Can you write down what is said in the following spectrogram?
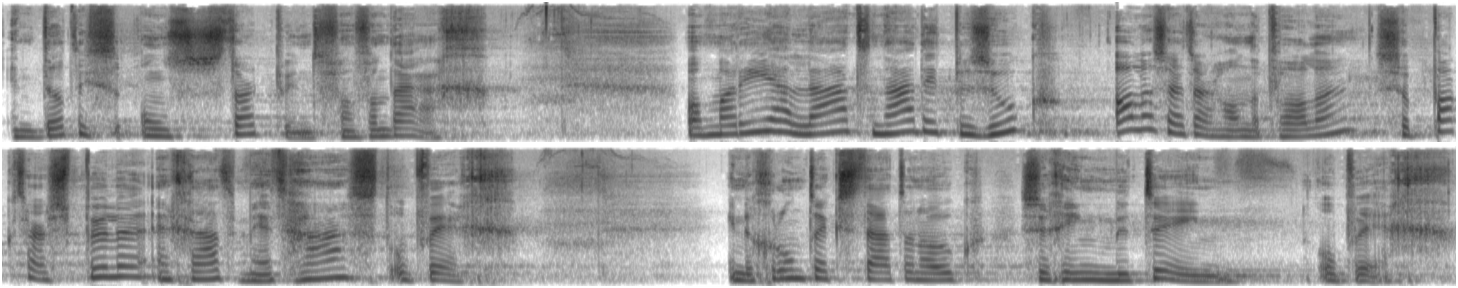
En dat is ons startpunt van vandaag. Want Maria laat na dit bezoek alles uit haar handen vallen. Ze pakt haar spullen en gaat met haast op weg. In de grondtekst staat dan ook, ze ging meteen op weg.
